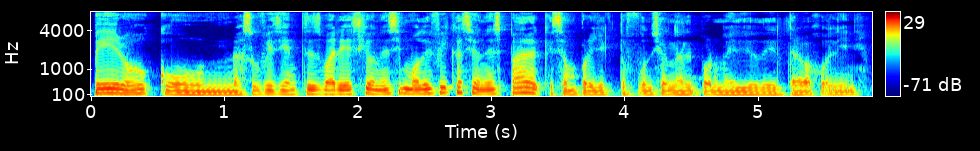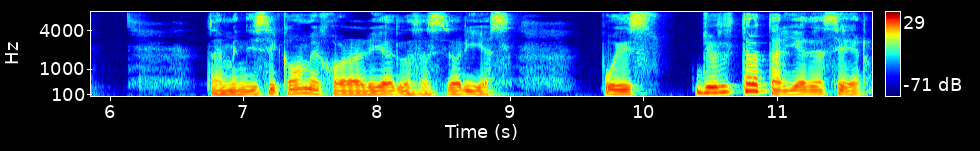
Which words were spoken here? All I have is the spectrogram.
pero con las suficientes variaciones y modificaciones para que sea un proyecto funcional por medio del trabajo en línea. También dice cómo mejorarías las asesorías. Pues yo trataría de hacer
